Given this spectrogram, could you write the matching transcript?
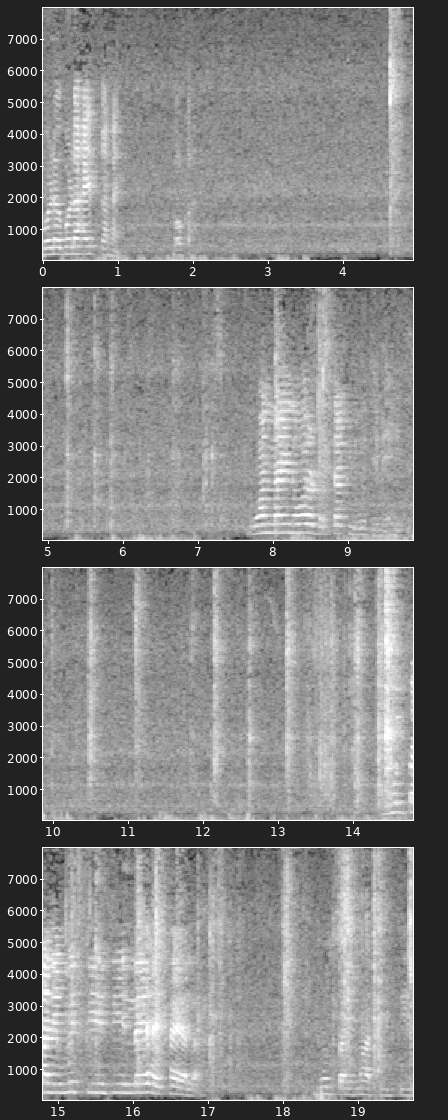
बड बड आहेत का नाही? हो का? ऑनलाईन ऑर्डर टाकली होती मी ह्याची मुलतानी मीठ तीन लय आहे खायला. मुलतानी माती तीन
